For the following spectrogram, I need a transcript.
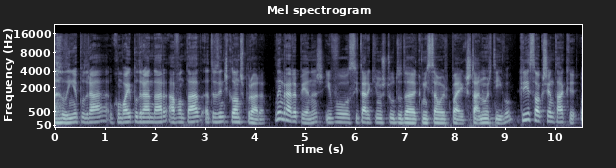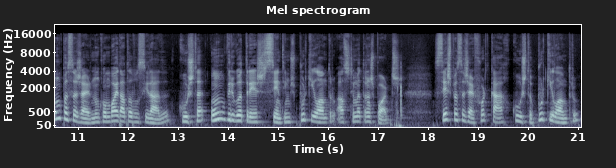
a linha poderá, o comboio poderá andar à vontade a 300 km por hora. Lembrar apenas, e vou citar aqui um estudo da Comissão Europeia que está no artigo, queria só acrescentar que um passageiro num comboio de alta velocidade custa 1,3 cêntimos por quilómetro ao sistema de transportes. Se este passageiro for de carro, custa por quilómetro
